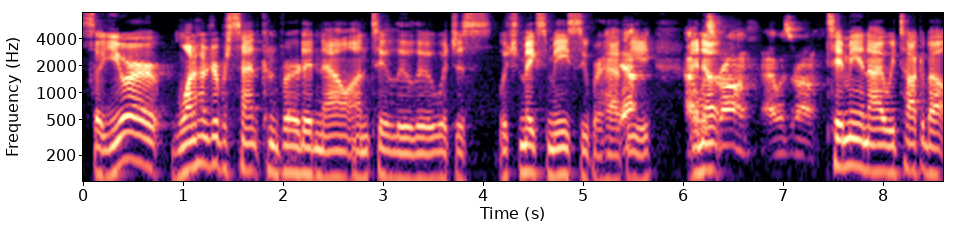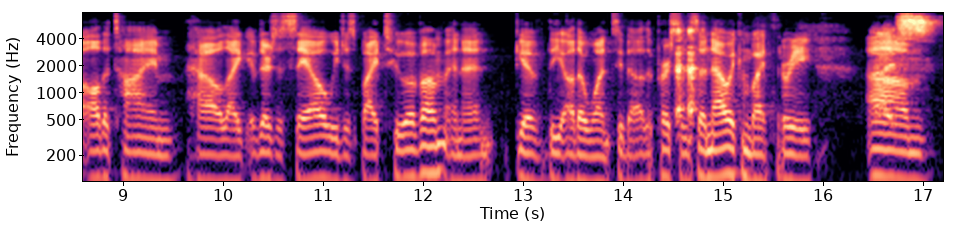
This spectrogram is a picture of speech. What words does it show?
So you are 100% converted now onto Lulu, which is which makes me super happy. I, I was wrong. I was wrong. Timmy and I we talk about all the time how like if there's a sale, we just buy two of them and then give the other one to the other person. so now we can buy three. Um, Nice.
